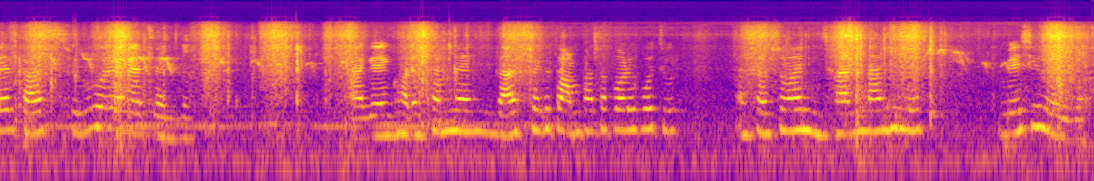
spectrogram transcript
দিয়ে কাজ শুরু হয়ে গেছে একদম। আগে ঘরের সামনে গাছ থেকে তো আম পাতা পড়ে প্রচুর, আর সবসময় ঝাড় না দিলে বেশি হয়ে যায়।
